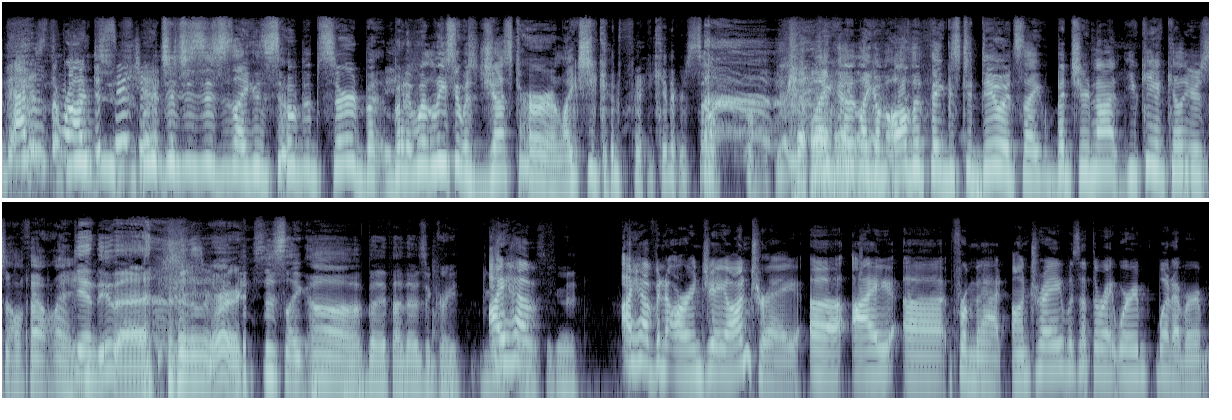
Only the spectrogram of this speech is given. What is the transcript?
That is the wrong decision. Which is just, it's like it's so absurd, but but it, well, at least it was just her. Like she could fake it herself. like uh, like of all the things to do, it's like, but you're not. You can't kill yourself that way. Can't do that. it doesn't work. It's just like oh, but I thought that was a great. I have- was good- I have an R and J entree. Uh, I uh, from that entree was that the right word? Whatever.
